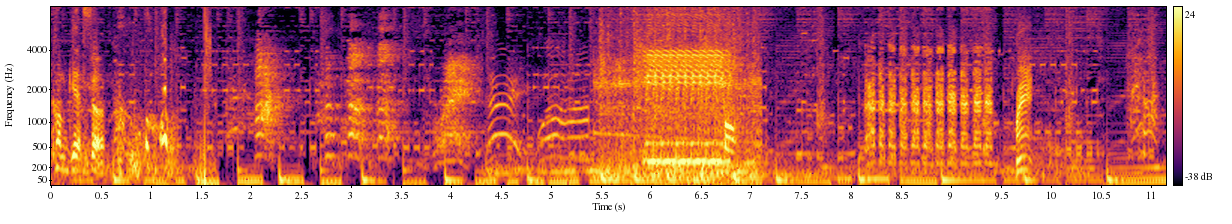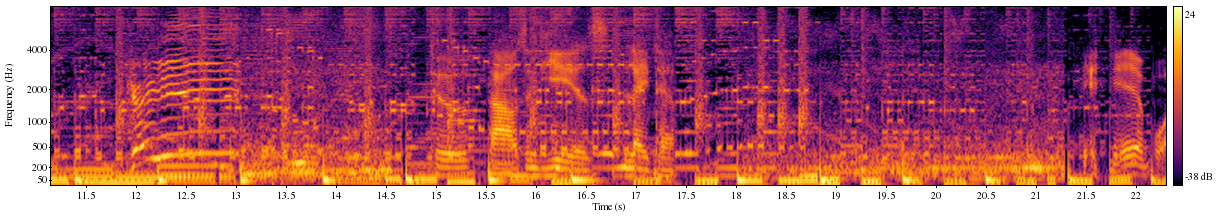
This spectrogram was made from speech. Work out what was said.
Come get some. Two thousand years later. Yeah, boy.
